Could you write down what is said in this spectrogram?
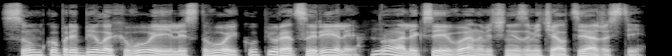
Сумку прибило хвоей и листвой, купюры отсырели, но Алексей Иванович не замечал тяжести.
